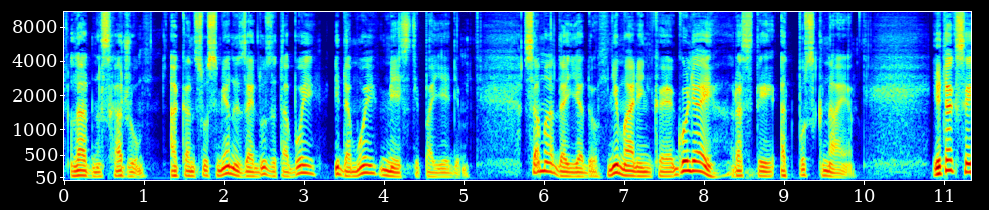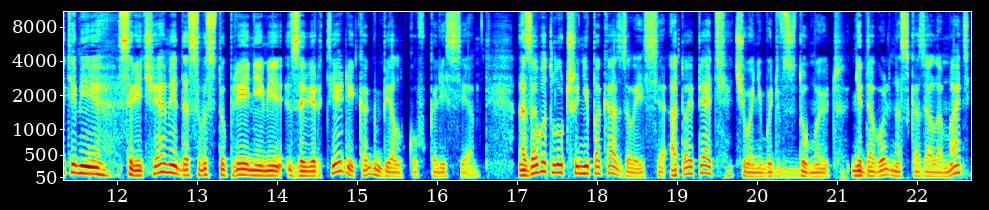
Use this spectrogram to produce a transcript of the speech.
«Ладно, схожу, а к концу смены зайду за тобой и домой вместе поедем. Сама доеду, не маленькая, гуляй, раз ты отпускная». И так с этими с речами да с выступлениями завертели, как белку в колесе. На завод лучше не показывайся, а то опять чего-нибудь вздумают, недовольно сказала мать,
